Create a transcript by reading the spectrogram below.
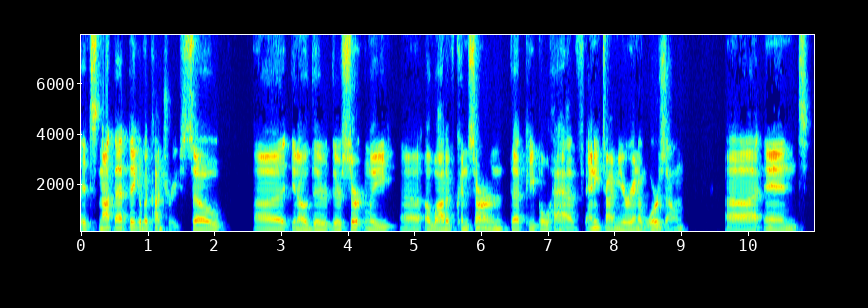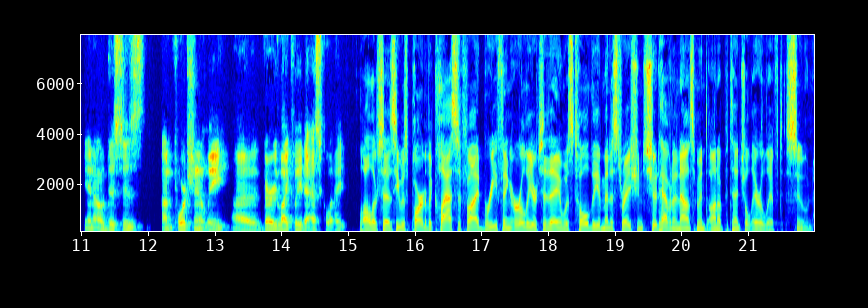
it's not that big of a country. So, uh, you know, there there's certainly uh, a lot of concern that people have anytime you're in a war zone, and you know, this is unfortunately very likely to escalate. Lawler says he was part of a classified briefing earlier today and was told the administration should have an announcement on a potential airlift soon.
